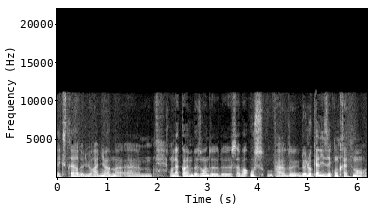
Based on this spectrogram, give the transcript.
extraire de l'uranium, on a quand même besoin de, savoir où, enfin, de, localiser concrètement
